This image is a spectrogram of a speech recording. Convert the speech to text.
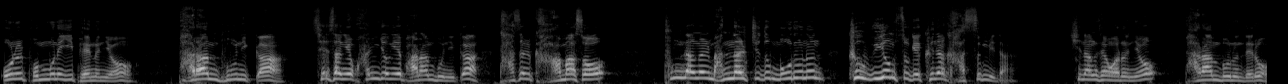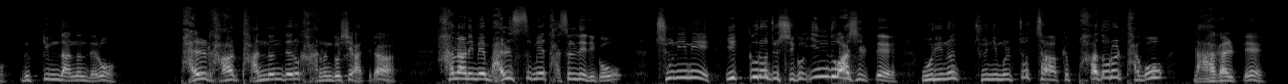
오늘 본문의 이 배는요, 바람 부니까 세상의 환경에 바람 부니까 닷을 감아서 풍랑을 만날지도 모르는 그 위험 속에 그냥 갔습니다. 신앙생활은요, 바람 부는 대로, 느낌 닿는 대로, 발 가- 닿는 대로 가는 것이 아니라 하나님의 말씀에 닷을 내리고 주님이 이끌어 주시고 인도하실 때 우리는 주님을 쫓아 그 파도를 타고 나아갈 때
